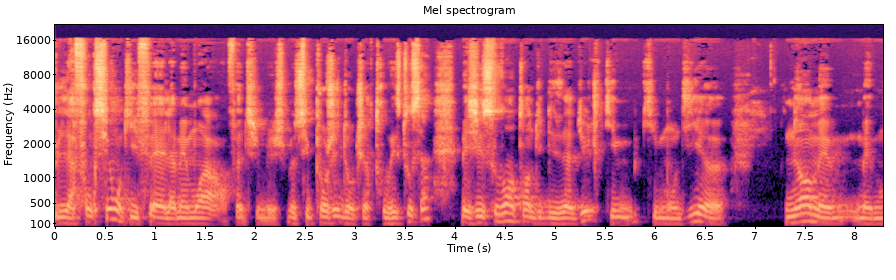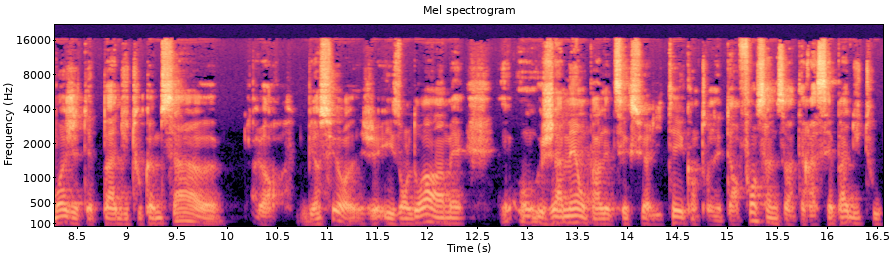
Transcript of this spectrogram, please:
la fonction qui fait la mémoire. En fait, je, je me suis plongé donc j'ai retrouvé tout ça, mais j'ai souvent entendu des adultes qui, qui m'ont dit euh, non, mais mais moi j'étais pas du tout comme ça. Euh, alors, bien sûr, ils ont le droit, hein, mais jamais on parlait de sexualité quand on était enfant, ça ne nous intéressait pas du tout.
